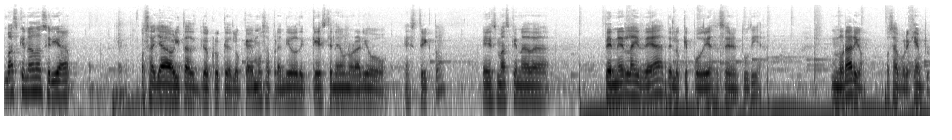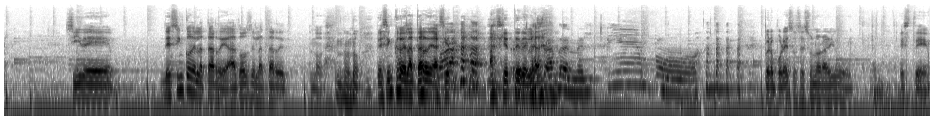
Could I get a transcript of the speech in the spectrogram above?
más que nada sería, o sea, ya ahorita yo creo que lo que hemos aprendido de qué es tener un horario estricto es más que nada tener la idea de lo que podrías hacer en tu día. Un horario, o sea, por ejemplo, si de de 5 de la tarde a 2 de la tarde No, no, no. De 5 de la tarde a 7, a 7 de la... En el tiempo. Pero por eso, o sea, es un horario este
